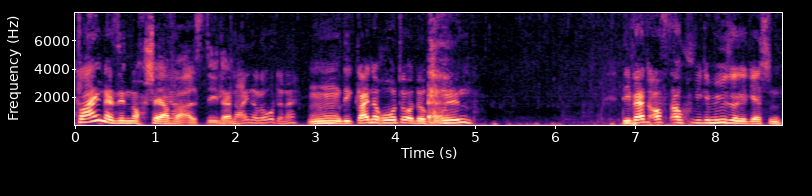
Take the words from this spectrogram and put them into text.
kleine sind noch schärfer Ja, als die Die dann. kleine rote, ne? Mhm, die kleine rote oder grün. Die werden oft auch wie Gemüse gegessen.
